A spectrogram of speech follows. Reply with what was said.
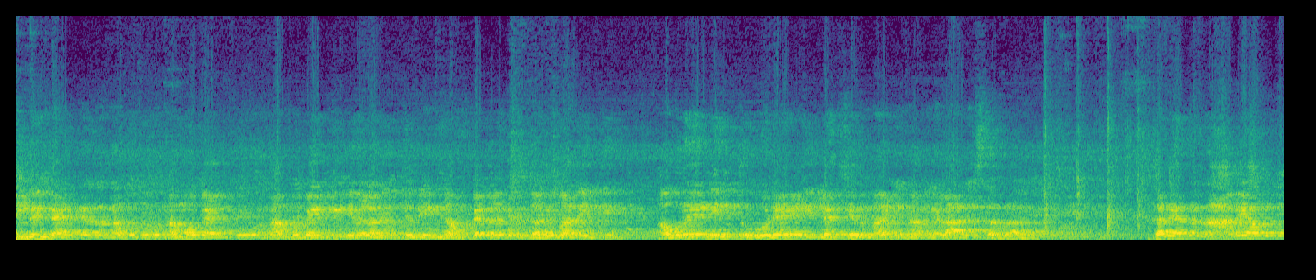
ಇಲ್ರಿ ಬ್ಯಾಂಕ್ ಅದ ನಮ್ಮದು ನಮ್ಮ ಬ್ಯಾಂಕು ನಮ್ಮ ಬ್ಯಾಂಕಿಗೆ ನೀವೆಲ್ಲ ನಿಂತೀವಿ ನಮ್ಮ ಪೆದಲಗಳಿಂದ ಅಭಿಮಾನ ಐತಿ. ಅವರೇ ನಿಂತು ಓಡಾಡಿ ಇಲೆಕ್ಷನ್ ಮಾಡಿ ನಮಗೆಲ್ಲ ಆರಿಸ್ತಾರೆ. ಖರೆ ಅಂದ್ರೆ ನಾವೇ ಅವ್ರಿಗೆ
